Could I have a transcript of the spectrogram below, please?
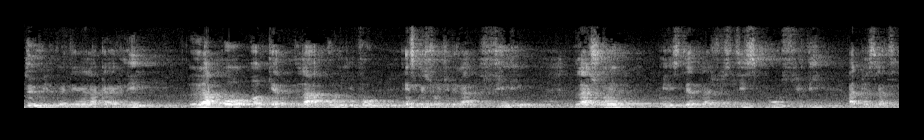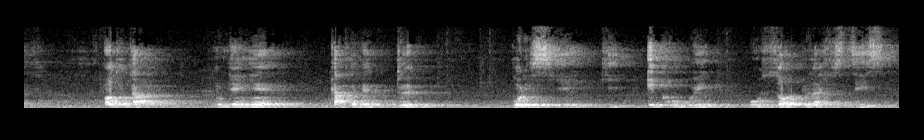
2021 à la Caïli, rapport enquête là au niveau inspection générale fini, la jointe ministère de la Justice pour suivi administratif. En total, nous gagnons 82 policiers qui écrouaient aux ordres de la justice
